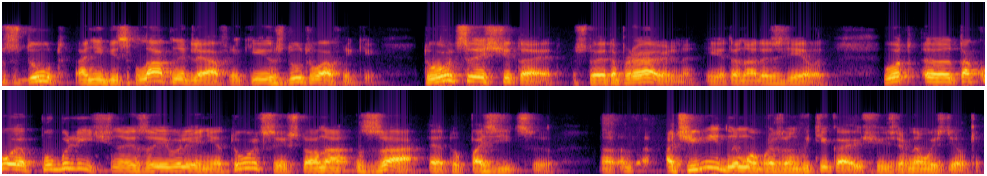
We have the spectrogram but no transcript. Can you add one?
ждут, они бесплатны для Африки, их ждут в Африке. Турция считает, что это правильно, и это надо сделать. Вот э, такое публичное заявление Турции, что она за эту позицию, э, очевидным образом вытекающую из зерновой сделки,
